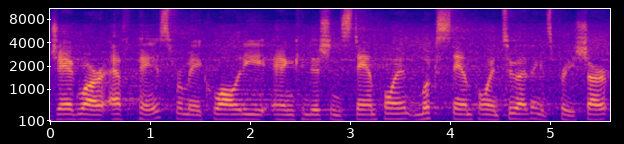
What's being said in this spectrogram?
Jaguar F-Pace from a quality and condition standpoint, look standpoint too. I think it's pretty sharp.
